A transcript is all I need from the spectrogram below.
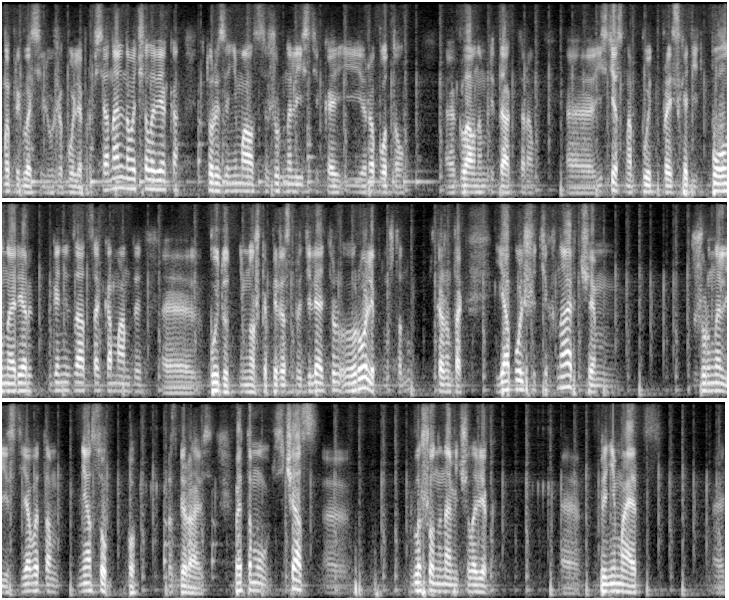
мы пригласили уже более профессионального человека, который занимался журналистикой и работал э, главным редактором. Э, естественно, будет происходить полная реорганизация команды. Э, будут немножко перераспределять роли, потому что, ну, скажем так, я больше технарь, чем журналист. Я в этом не особо разбираюсь. Поэтому сейчас э, приглашенный нами человек принимает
